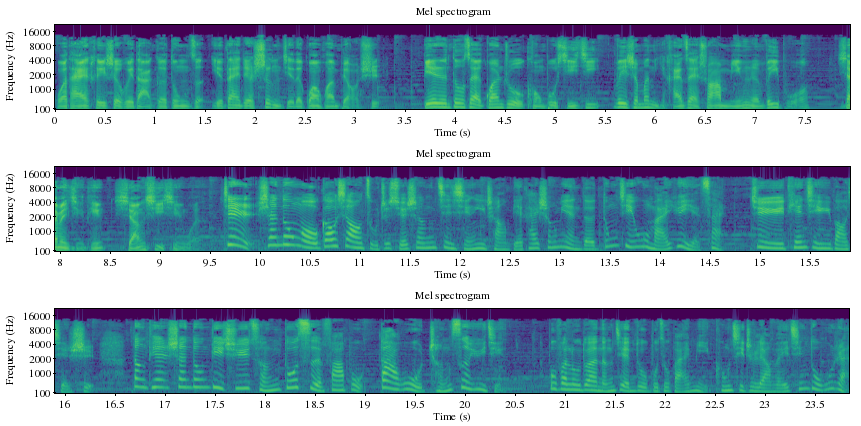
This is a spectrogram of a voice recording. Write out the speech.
我台黑社会大哥东子也带着圣洁的光环表示：“别人都在关注恐怖袭击，为什么你还在刷名人微博？下面请听详细新闻。近日，山东某高校组织学生进行一场别开生面的冬季雾霾越野赛。据天气预报显示，当天山东地区曾多次发布大雾橙色预警，部分路段能见度不足百米，空气质量为轻度污染。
